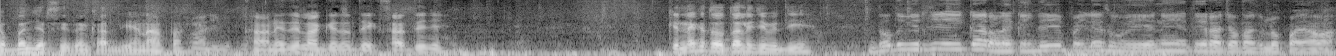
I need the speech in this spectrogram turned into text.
ਗੱਬਨ ਜਰਸੀ ਤੋਂ ਕਰ ਲਈ ਹੈ ਨਾ ਆਪਾਂ। ਹਾਂਜੀ ਵੀਰ। ਥਾਣੇ ਦੇ ਲਾਗੇ ਤੋਂ ਦੇਖ ਸਕਦੇ ਜੀ। ਕਿੰਨੇ ਕ ਦੁੱਧ ਵਾਲੀ ਜੀ ਵਿਧੀ ਦੁੱਧ ਵੀਰ ਜੀ ਘਰ ਵਾਲੇ ਕਹਿੰਦੇ ਜੀ ਪਹਿਲੇ ਸੂਏ ਇਹਨੇ 13 14 ਕਿਲੋ ਪਾਇਆ ਵਾ।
